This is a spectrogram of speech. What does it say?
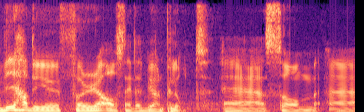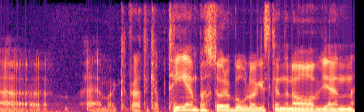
Vi hade ju förra avsnittet Björn Pilot eh, som eh, för att kapten på ett större bolag i Skandinavien,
